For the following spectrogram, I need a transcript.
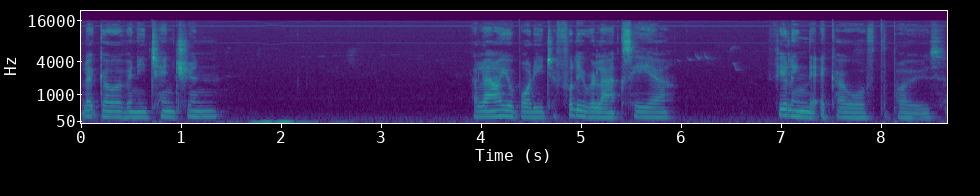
Let go of any tension. Allow your body to fully relax here, feeling the echo of the pose.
